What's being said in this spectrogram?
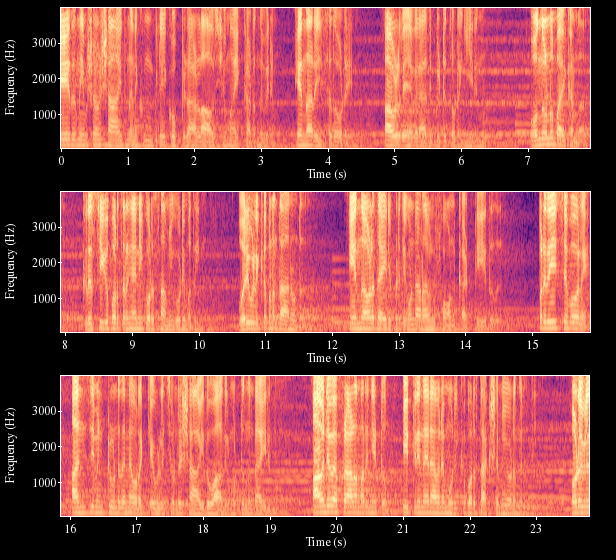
ഏത് നിമിഷവും ഷാഹിദ് നിനക്ക് മുമ്പിലേക്ക് ഒപ്പിടാനുള്ള ആവശ്യമായി കടന്നു വരും എന്നറിയിച്ചതോടെ അവൾ വേവരാതിപ്പെട്ട് തുടങ്ങിയിരുന്നു. ഒന്നുകൊണ്ടും ഭയക്കണ്ട. ക്രിസ്റ്റിക്ക് പുറത്തിറങ്ങാൻ ഈ കുറച്ച് സമയം കൂടി മതി. ഒരു വിളിക്കപ്പുറം താനുണ്ട്. എന്ന് അവളെ ധൈര്യപ്പെടുത്തിക്കൊണ്ടാണ് അവൻ ഫോൺ കട്ട് ചെയ്തത്. പ്രതീക്ഷിച്ച പോലെ അഞ്ച് മിനിറ്റ് കൊണ്ട് തന്നെ ഉറക്കെ വിളിച്ചുകൊണ്ട് ഷാഹിദ് വാതിൽ മുട്ടുന്നുണ്ടായിരുന്നു. അവന്റെ വെപ്രാളം അറിഞ്ഞിട്ടും ഇത്രയും നേരം അവനെ മുറിക്ക് പുറത്ത് അക്ഷമയോടെ നിർത്തി. ഒടുവിൽ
